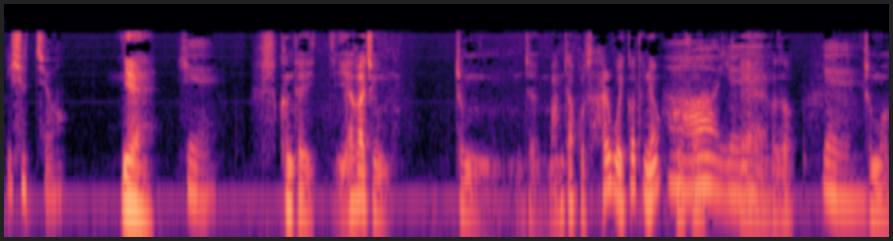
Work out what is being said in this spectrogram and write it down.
이셨죠? 예. 예. 근데 얘가 지금 좀 이제 맘 잡고 살고 있거든요. 그래서 아, 예. 예. 그래서 예. 좀뭐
